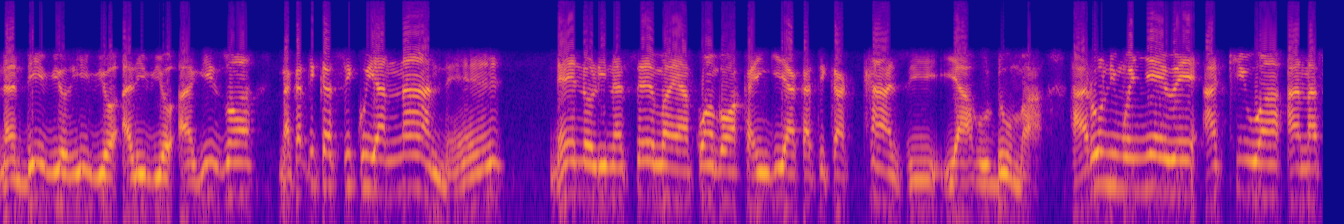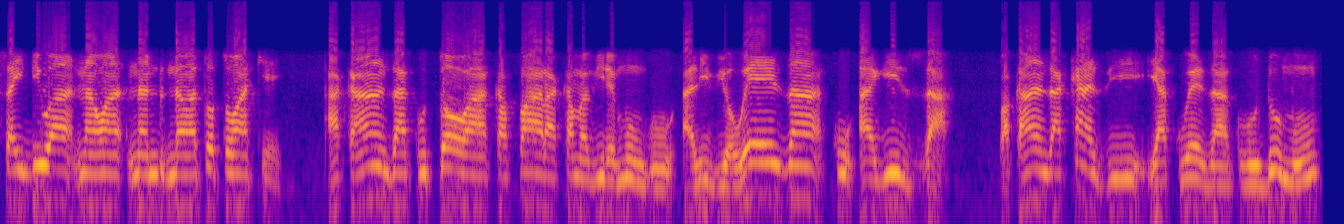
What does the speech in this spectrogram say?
Na ndivyo hivyo alivyoagizwa na katika siku ya nane neno linasema ya kwamba wakaingia katika kazi ya huduma. Haruni mwenyewe akiwa anasaidiwa na, wa, na, na watoto wake akaanza kutoa kafara kama vile Mungu alivyoweza kuagiza. Wakaanza kazi ya kuweza kuhudumu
